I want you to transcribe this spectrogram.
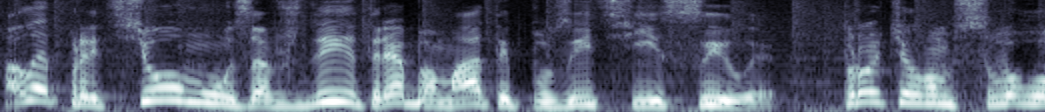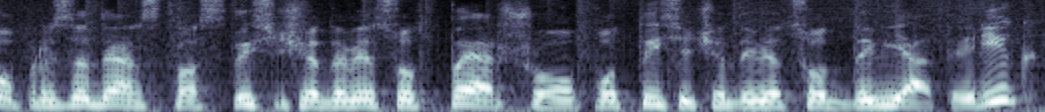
але при цьому завжди треба мати позиції сили. Протягом свого президентства з 1901 по 1909 рік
